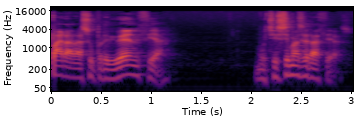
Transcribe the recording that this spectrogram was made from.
para la supervivencia. Muchísimas gracias.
